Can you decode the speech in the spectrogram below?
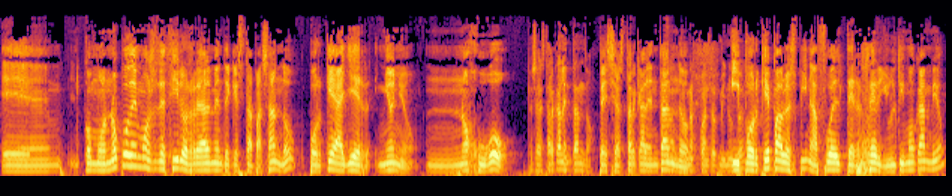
Em, como no podemos deciros realmente qué está pasando, por qué ayer Ñoño no jugó Pese a estar calentando. pese a estar calentando Unos cuantos minutos. y por qué Pablo Espina fue el tercer y último cambio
